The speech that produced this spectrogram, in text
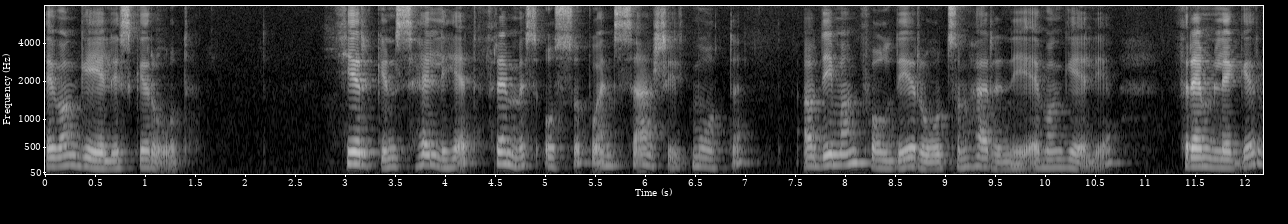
evangeliske råd. Kirkens hellighet fremmes også på en særskilt måte av de mangfoldige råd som Herren i evangeliet fremlegger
